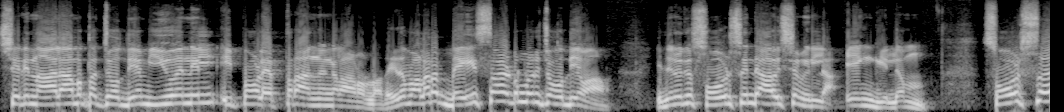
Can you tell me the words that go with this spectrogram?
ശരി നാലാമത്തെ ചോദ്യം. യു എനിൽ ഇപ്പോൾ എത്ര അംഗങ്ങളാണുള്ളത്? ഇത് വളരെ ബേസ് ആയിട്ടുള്ള ഒരു ചോദ്യമാണ്. ഇതിനൊരു സോഴ്സിന്റെ ആവശ്യമില്ല. എങ്കിലും സോഴ്സ്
